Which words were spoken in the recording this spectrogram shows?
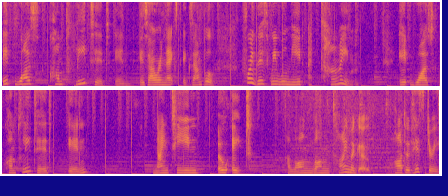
It was completed in is our next example. For this, we will need a time. It was completed in 1908, a long, long time ago. Part of history.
